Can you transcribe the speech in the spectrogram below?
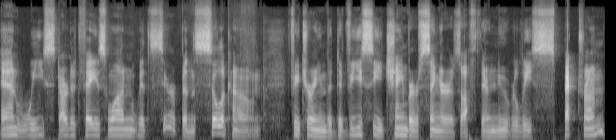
And we started phase one with Syrup and Silicone, featuring the Divisi Chamber Singers off their new release Spectrum,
